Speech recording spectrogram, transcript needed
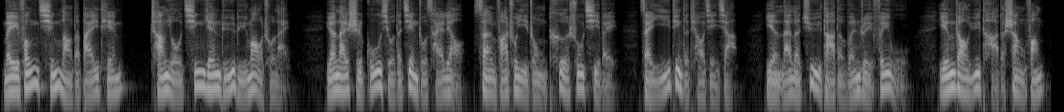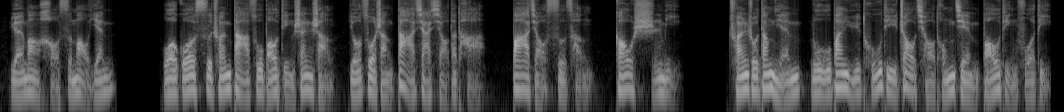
每逢晴朗的白天，常有青烟缕缕冒出来，原来是古朽的建筑材料散发出一种特殊气味。在一定的条件下，引来了巨大的文瑞飞舞，萦绕于塔的上方，远望好似冒烟。我国四川大足堡顶山上有座上大下小的塔，八角四层，高十米。传说当年鲁班与徒弟赵巧同建宝顶佛地，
